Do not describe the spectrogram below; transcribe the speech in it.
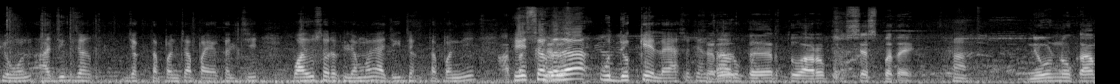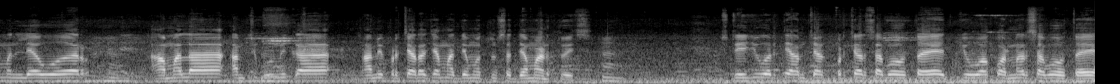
ठेवून अजित जग जगतापांच्या पायाखालची वाळू सरकल्यामुळे अजित जगतापांनी हे सगळं उद्योग केलाय असं त्यांचा खरं आरोप आहे. तर तो आरोप हास्यास्पद आहे. हां. निवडणुका म्हणल्यावर आम्हाला आमची भूमिका आम्ही प्रचाराच्या माध्यमातून सध्या मांडतोयच. हां स्टेजवरती आमच्या प्रचार सभा होत आहेत किंवा कॉर्नर सभा होत आहे.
